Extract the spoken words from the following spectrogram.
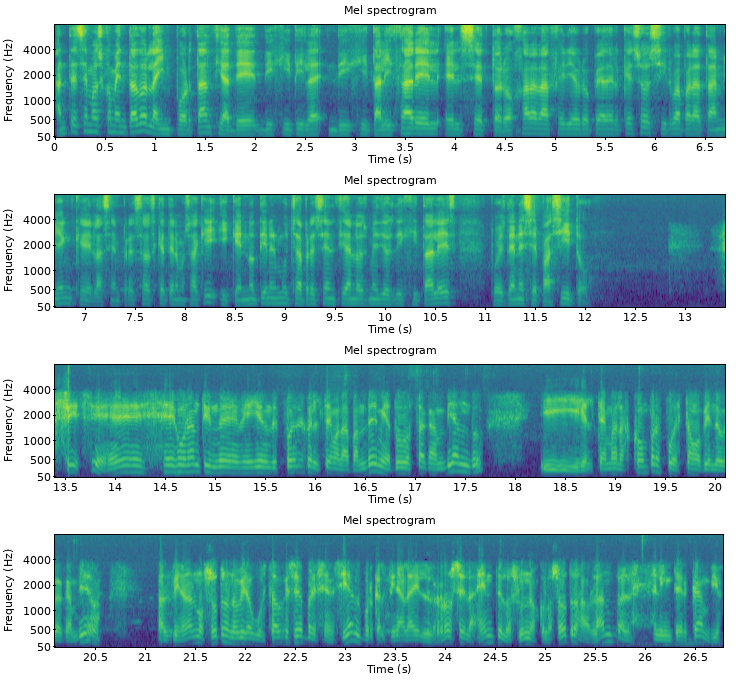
Antes hemos comentado la importancia de digitalizar el, el, sector. Ojalá la Feria Europea del Queso sirva para también que las empresas que tenemos aquí y que no tienen mucha presencia en los medios digitales, pues den ese pasito. Sí, sí, es, un antes un después con el tema de la pandemia. Todo está cambiando y el tema de las compras, pues estamos viendo que ha cambiado. Al final a nosotros nos hubiera gustado que sea presencial, porque al final hay el roce, la gente, los unos con los otros, hablando, el, el intercambio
